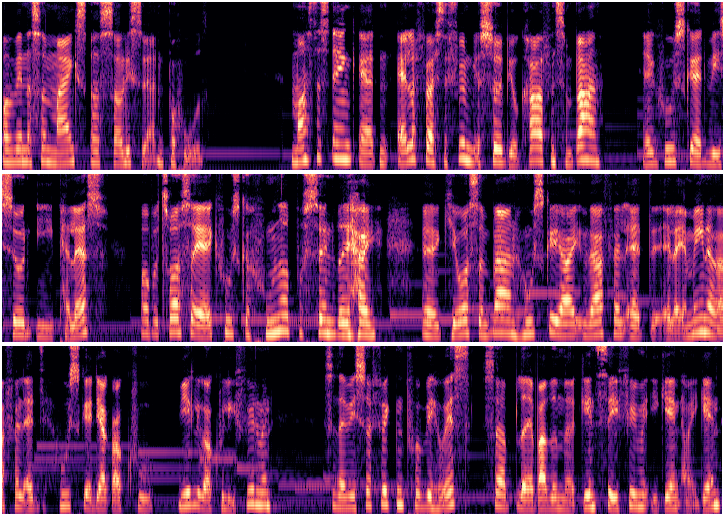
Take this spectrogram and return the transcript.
og vender så Mikes og Sullys verden på hovedet. Monsters Inc. er den allerførste film, jeg så i biografen som barn. Jeg kan huske, at vi så den i Palace, og på trods af, at jeg ikke husker 100% hvad jeg øh, gjorde som barn, husker jeg i hvert fald, at, eller jeg mener i hvert fald, at huske, at jeg godt kunne, virkelig godt kunne lide filmen. Så da vi så fik den på VHS, så blev jeg bare ved med at gense filmen igen og igen.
